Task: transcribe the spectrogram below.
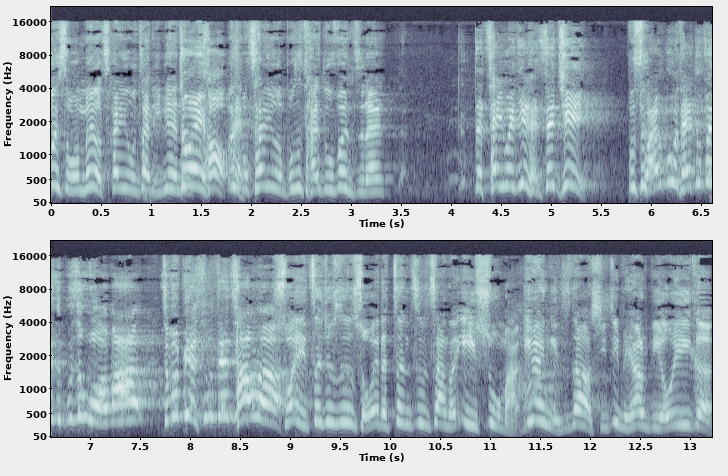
为什么没有蔡英文在里面呢？对哈，为什么蔡英文不是台独分子呢？这蔡英文一定很生气，不是顽固台独分子不是我吗？怎么变苏贞昌了？所以这就是所谓的政治上的艺术嘛，因为你知道习近平要留一个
